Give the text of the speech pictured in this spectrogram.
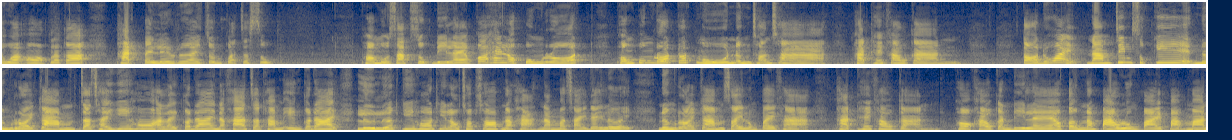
ตัวออกแล้วก็ผัดไปเรื่อยๆ จนกว่าจะสุก อหมูสับสุกดีแล้วก็ให้เราปรุงรสผงปรุงรสรสหมู 1 ช้อนชา ผัดให้เข้ากัน ต่อด้วยน้ำจิ้มซุกี้ 100 กรัม จะใช้ยี่ห้ออะไรก็ได้นะคะ จะทำเองก็ได้ หรือเลือกยี่ห้อที่เราชอบๆนะคะนำมาใช้ได้เลย 100 กรัมใส่ลงไปค่ะ ผัดให้เข้ากัน พอเข้ากันดีแล้ว เติมน้ำเปล่าลงไปประมาณ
